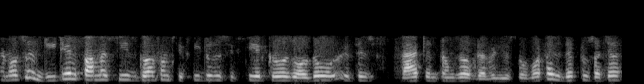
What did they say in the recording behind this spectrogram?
and also in retail pharmacy, it's gone from 62 to 68 crores, although it is flat in terms of revenue. So what has led to such a,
